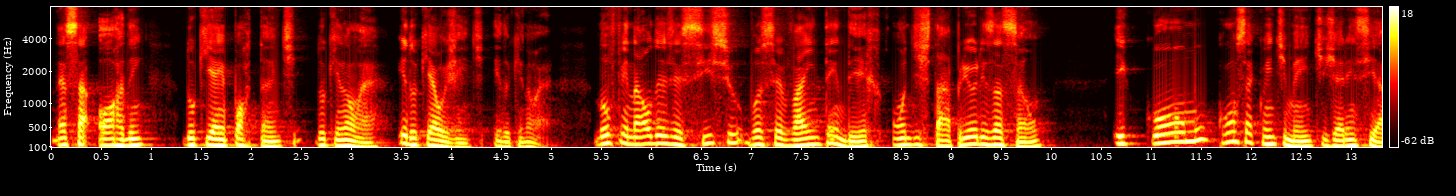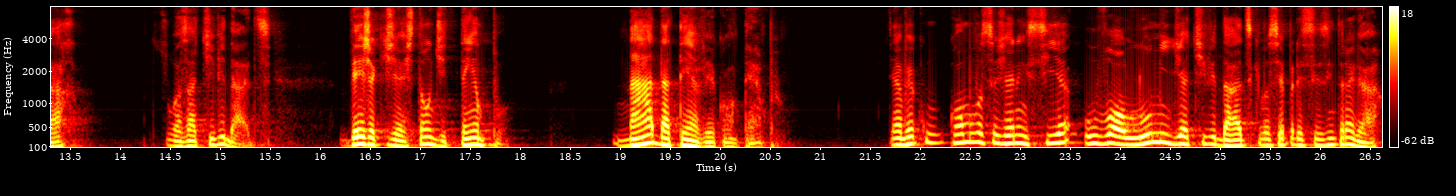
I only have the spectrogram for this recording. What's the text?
nessa ordem do que é importante, do que não é, e do que é urgente e do que não é. No final do exercício, você vai entender onde está a priorização e como, consequentemente, gerenciar suas atividades. Veja que gestão de tempo nada tem a ver com o tempo. Tem a ver com como você gerencia o volume de atividades que você precisa entregar.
